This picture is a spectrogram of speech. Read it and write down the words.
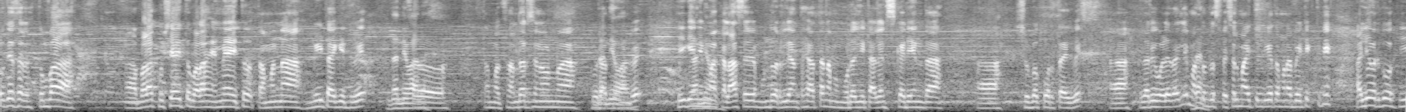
ಓಕೆ ಸರ್ ತುಂಬ ಭಾಳ ಖುಷಿ ಆಯಿತು ಭಾಳ ಹೆಮ್ಮೆ ಆಯಿತು. ತಮ್ಮನ್ನ ಮೀಟ್ ಆಗಿದ್ವಿ. ಧನ್ಯವಾದ. ತಮ್ಮ ಸಂದರ್ಶನವನ್ನು ಕೂಡ. ತಗೊಂಡ್ವಿ. ಹೀಗೆ ನಿಮ್ಮ ಕಲಾ ಸೇವೆ ಮುಂದುವರಲಿ ಅಂತ ಹೇಳ್ತಾ ನಮ್ಮ ಮೂಡಲಿ ಟ್ಯಾಲೆಂಟ್ಸ್ ಕಡೆಯಿಂದ ಶುಭ ಕೋರ್ತಾ ಇದ್ವಿ. ಎಲ್ಲರಿಗೂ ಒಳ್ಳೆಯದಾಗಲಿ ಮತ್ತೊಂದು ಸ್ಪೆಷಲ್ ಮಾಹಿತಿಯೊಂದಿಗೆ ತಮ್ಮನ್ನ ಭೇಟಿ ಇರ್ತೀನಿ ಅಲ್ಲಿವರೆಗೂ ಈ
